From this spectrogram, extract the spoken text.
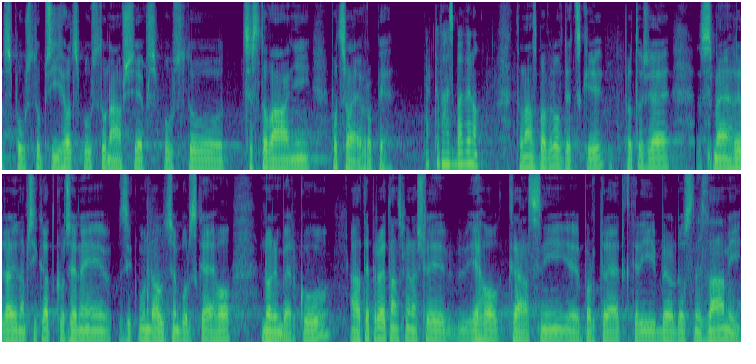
spoustu příhod, spoustu návštěv, spoustu cestování po celé Evropě. Jak to vás bavilo? To nás bavilo vždycky, protože jsme hledali například kořeny Zikmunda Lucemburského v Norimberku a teprve tam jsme našli jeho krásný portrét, který byl dost neznámý.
